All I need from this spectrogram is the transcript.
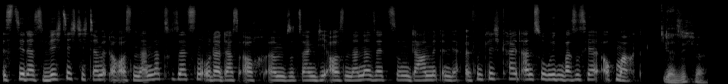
Ist dir das wichtig, dich damit auch auseinanderzusetzen oder das auch ähm, sozusagen die Auseinandersetzung damit in der Öffentlichkeit anzurügen, was es ja auch macht? Ja, sicher.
